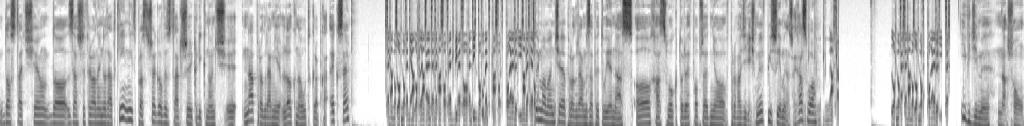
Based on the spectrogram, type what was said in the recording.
dostać się do zaszyfrowanej notatki? Nic prostszego, wystarczy kliknąć y, na programie locknote.exe w tym momencie program zapytuje nas o hasło, które poprzednio wprowadziliśmy. Wpisujemy nasze hasło i widzimy naszą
